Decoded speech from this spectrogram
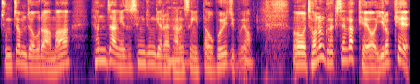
중점적으로 아마 현장에서 생중계를 할 음. 가능성이 있다고 보여지고요. 어 저는 그렇게 생각해요. 이렇게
